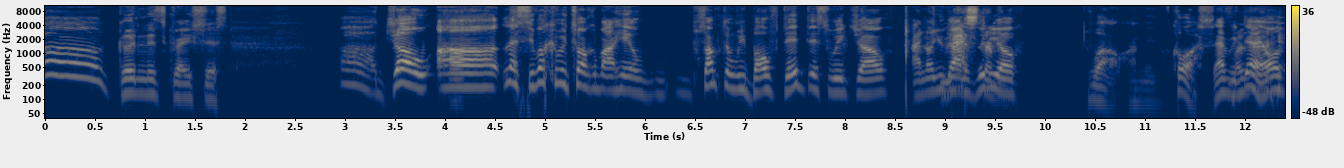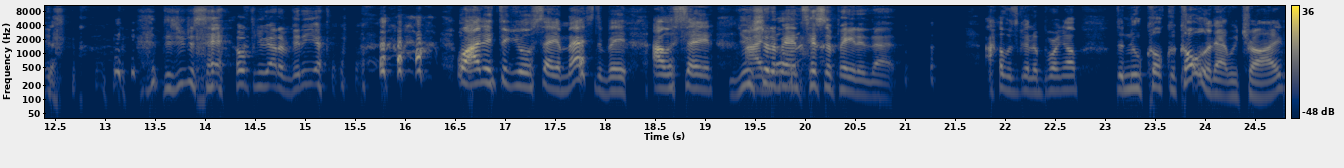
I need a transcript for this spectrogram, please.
Oh, goodness gracious. Oh, Joe, uh, let's see, what can we talk about here? Something we both did this week, Joe. I know you got a video. Well, I mean, of course, every Was day. there- all day. Did you just say I hope you got a video? Well, I didn't think you were saying masturbate. I was saying You should have anticipated that. I was gonna bring up the new Coca-Cola that we tried.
